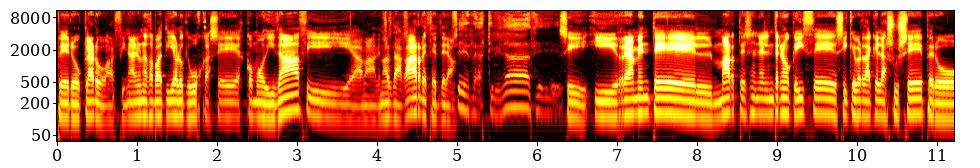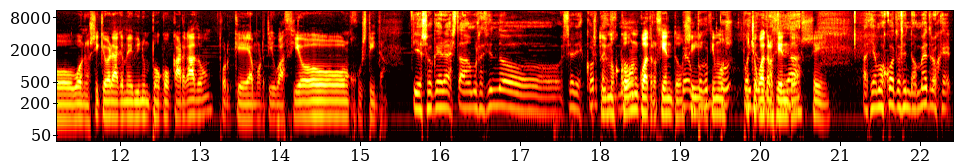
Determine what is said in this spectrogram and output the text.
pero claro, al final en una zapatilla lo que buscas es comodidad y además de agarre, etcétera. Sí, reactividad. y- Sí, y realmente el martes en el entreno que hice sí que es verdad que las usé, pero bueno, sí que es verdad que me vino un poco cargado porque amortiguación justita. Y eso que era, estábamos haciendo series cortas. Estuvimos ¿no? con 400, Un sí, hicimos po- poquito 8400, velocidad. sí. Hacíamos 400 metros, que,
